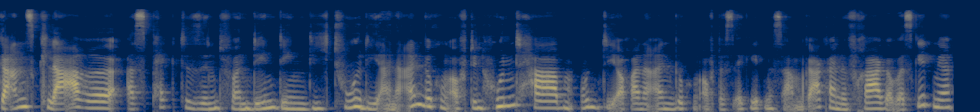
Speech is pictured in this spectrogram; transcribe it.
ganz klare Aspekte sind von den Dingen, die ich tue, die eine Einwirkung auf den Hund haben und die auch eine Einwirkung auf das Ergebnis haben. Gar keine Frage. Aber es geht mir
